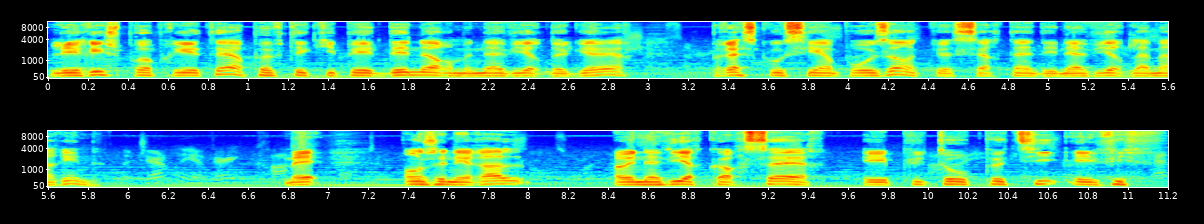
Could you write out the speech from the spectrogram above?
Les riches propriétaires peuvent équiper d'énormes navires de guerre, presque aussi imposants que certains des navires de la marine. Mais, en général, un navire corsaire est plutôt petit et vif.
